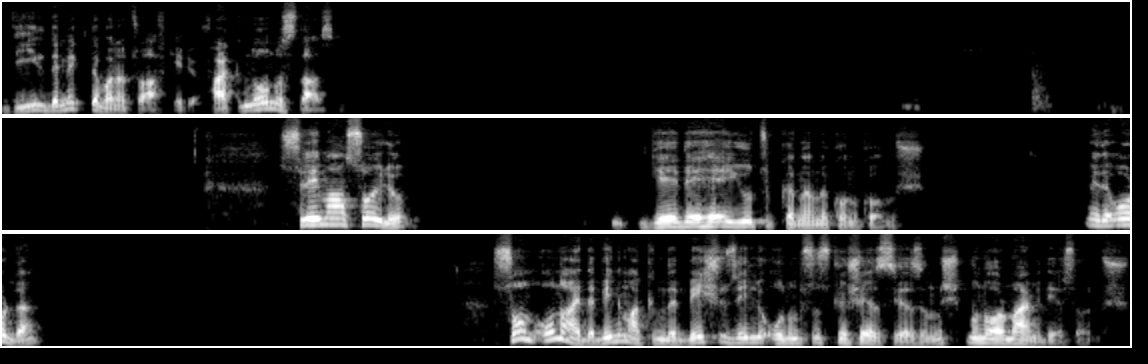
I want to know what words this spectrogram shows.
değil demek de bana tuhaf geliyor. Farkında olması lazım. Süleyman Soylu GDH YouTube kanalına konuk olmuş. Ve de orada son 10 ayda benim hakkımda 550 olumsuz köşe yazısı yazılmış. Bu normal mi diye sormuş.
